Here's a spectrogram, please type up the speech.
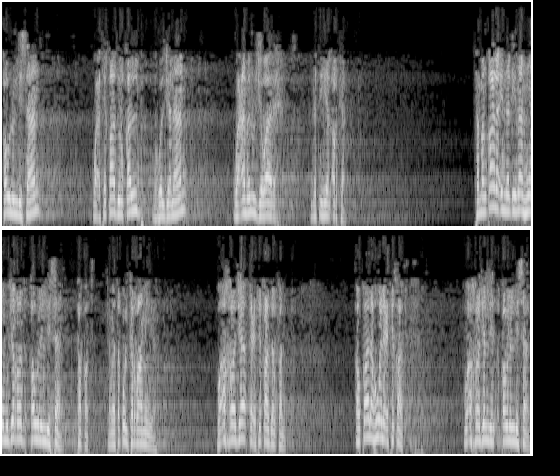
قول اللسان واعتقاد القلب وهو الجنان وعمل الجوارح التي هي الأركان. فمن قال إن الإيمان هو مجرد قول اللسان فقط كما تقول كرامية وأخرج اعتقاد القلب. أو قال هو الاعتقاد. وأخرج قول اللسان.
